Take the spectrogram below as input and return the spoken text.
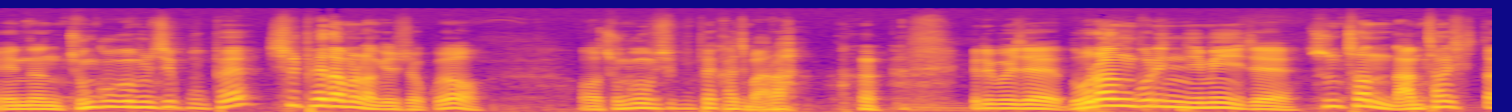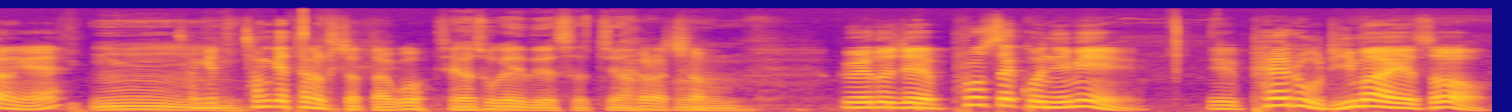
있는 중국 음식 뷔페 실패담을 남겨주셨고요. 어, 중국 음식 뷔페 가지 마라. 그리고 이제 노랑부리님이 이제 순천 남창식당에 음, 참깨, 참깨탕을 드셨다고. 제가 소개해드렸었죠. 그렇죠. 음. 그 외에도 이제 프로세코님이 이 페루 리마에서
